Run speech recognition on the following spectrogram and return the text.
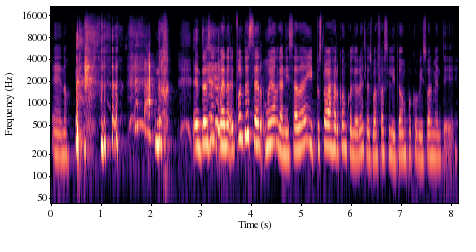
Eh, no. no. Entonces, bueno, el punto es ser muy organizada y pues trabajar con colores les va a facilitar un poco visualmente.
